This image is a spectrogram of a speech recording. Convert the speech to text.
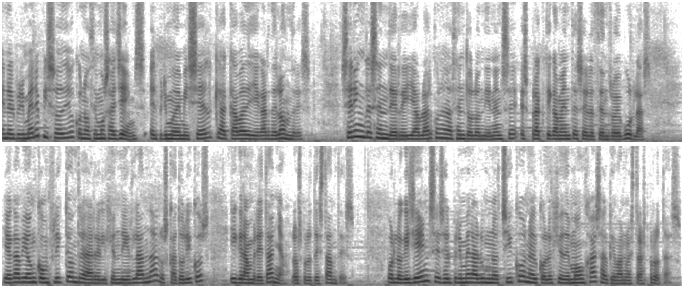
En el primer episodio conocemos a James, el primo de Michelle, que acaba de llegar de Londres. Ser inglés en Derry y hablar con el acento londinense es prácticamente ser el centro de burlas, ya que había un conflicto entre la religión de Irlanda, los católicos, y Gran Bretaña, los protestantes. Por lo que James es el primer alumno chico en el colegio de monjas al que van nuestras protas.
